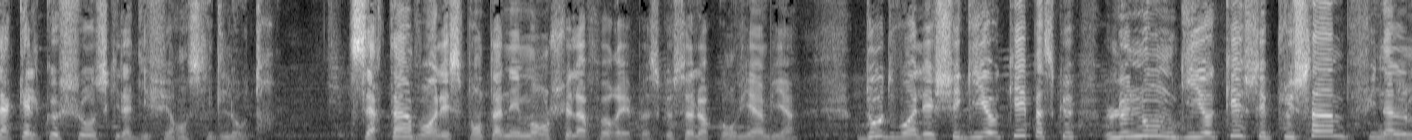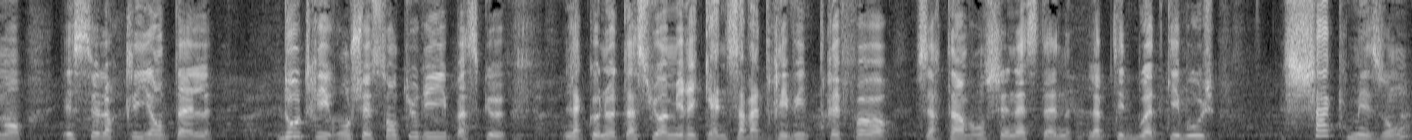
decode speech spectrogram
a quelque chose qui la différencie de l'autre. Certains vont aller spontanément chez La Forêt parce que ça leur convient bien. D'autres vont aller chez Guy parce que le nom de Guy c'est plus simple finalement et c'est leur clientèle. D'autres iront chez Century parce que la connotation américaine, ça va très vite, très fort. Certains vont chez Nesten, la petite boîte qui bouge. Chaque maison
